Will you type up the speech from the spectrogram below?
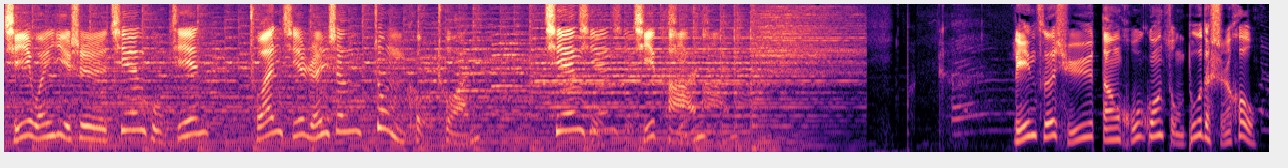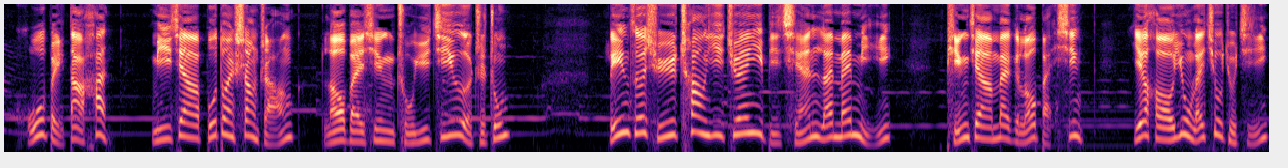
奇闻异事千古间，传奇人生众口传。千古奇谈。林则徐当湖广总督的时候，湖北大旱，米价不断上涨，老百姓处于饥饿之中。林则徐倡议捐一笔钱来买米，平价卖给老百姓，也好用来救救急。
